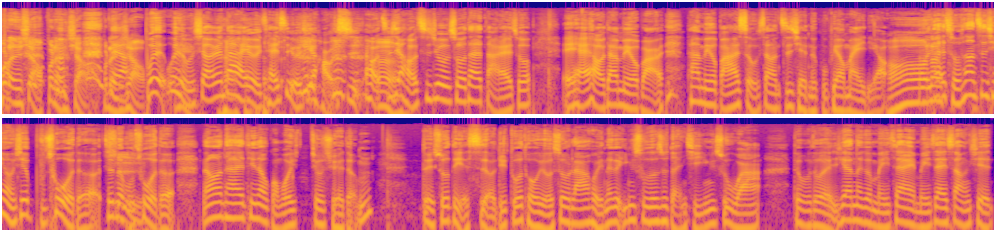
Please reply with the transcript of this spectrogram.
不能笑，不能笑，不能笑，不是为什么笑？因为她还有 才是有一件好事，好，这件好事就是说她打来说，哎，还好她没有把她没有把她手上之前的股票卖掉哦，她手上之前有些不错的，真的不错的。然后他还听到广播，就觉得嗯，对，说的也是哦。你多头有时候拉回，那个因素都是短期因素啊，对不对？像那个美债，美债上限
